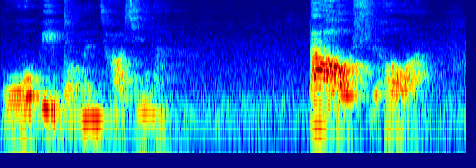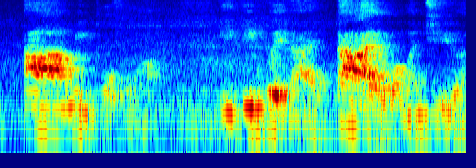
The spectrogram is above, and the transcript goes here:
不必我们操心了。到时候啊，阿弥陀佛，一定会来带我们去啊。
